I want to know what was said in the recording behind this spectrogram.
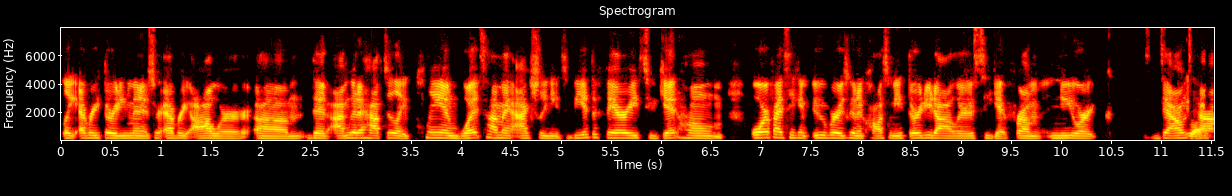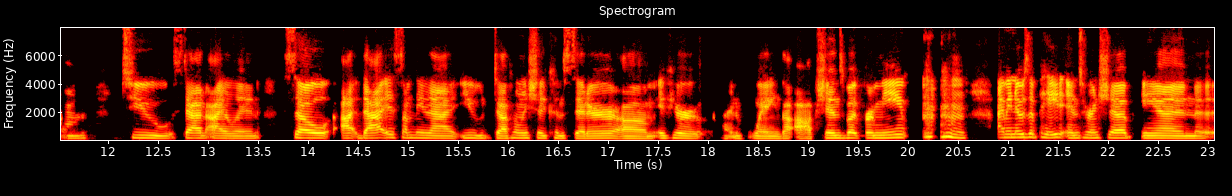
like every 30 minutes or every hour um then i'm gonna have to like plan what time i actually need to be at the ferry to get home or if i take an uber it's gonna cost me $30 to get from new york downtown yeah. To staten island so uh, that is something that you definitely should consider um if you're kind of weighing the options but for me i mean it was a paid internship and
